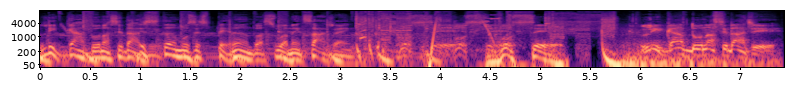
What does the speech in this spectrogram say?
Ligado na Cidade. Estamos esperando a sua mensagem. Você, você, você. Ligado na Cidade.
